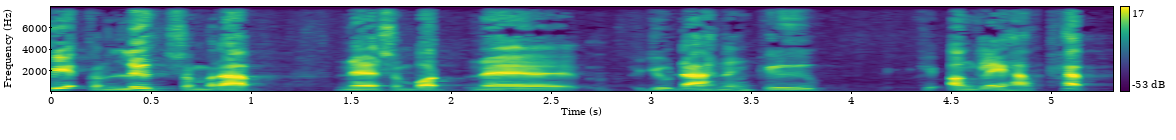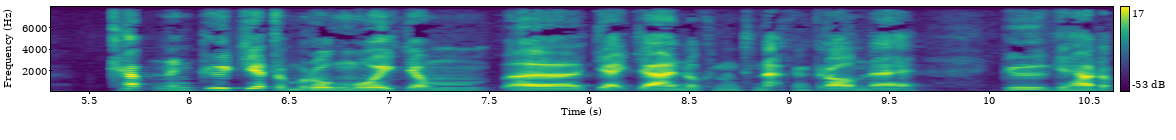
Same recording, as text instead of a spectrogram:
ពាក្យកលឹះសម្រាប់នៅសម្បត្តិនៅយូដាសហ្នឹងគឺអង់គ្លេសហៅ cap cap ហ្នឹងគឺជាទម្រង់មួយខ្ញុំចែកចាយនៅក្នុងថ្នាក់ខាងក្រោមដែរគឺគេហៅថា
